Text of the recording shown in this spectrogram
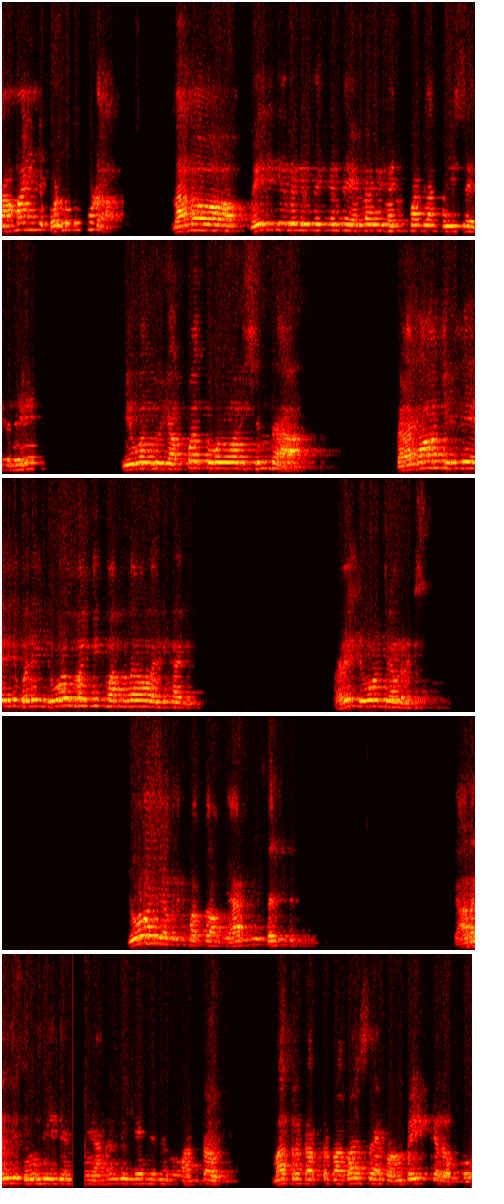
ಸಾಮಾನ್ಯ ಬಡವರು ಕೂಡ ನಾನು ವೇದಿಕೆ ಮೇಲೆ ಇರ್ತಕ್ಕಂಥ ಎಲ್ಲರಿಗೂ ನೆನಪು ಮಾಡ್ಲಾಕ್ ಬಯಸ್ತಾ ಇದ್ದೀನಿ. ಇವತ್ತು ಎಪ್ಪತ್ತೇಳು ವರ್ಷದಿಂದ ಬೆಳಗಾವಿ ಜಿಲ್ಲೆಯಲ್ಲಿ ಬರೀ ಏಳು ಮಂದಿಗೆ ಮತದಾನ ಅಧಿಕಾರಿ ಬರೀ ಏಳು ಜನರಿಗೆ. ಏಳು ಜನರಿಗೆ ಮತದಾನ ಯಾರಿಗೆ ಸರಿತೀನಿ ಯಾರಲ್ಲಿ ಭೂಮಿ ಇದೆ ಯಾರಲ್ಲಿ ಏನಿದೆ ಅಂತವ್ರಿಗೆ ಮಾತ್ರ ಡಾಕ್ಟರ್ ಬಾಬಾ ಸಾಹೇಬ್ ಅಂಬೇಡ್ಕರ್ ಅವರು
